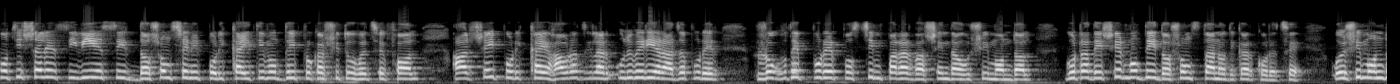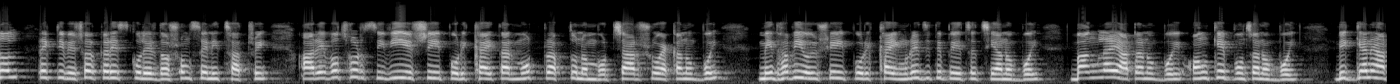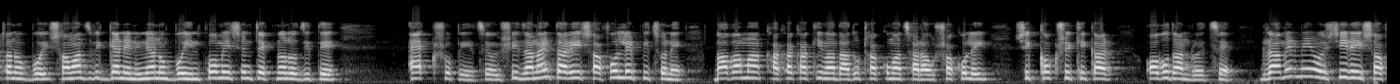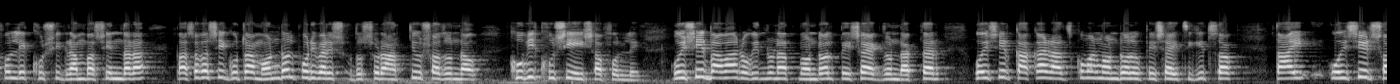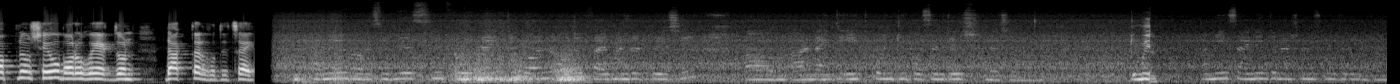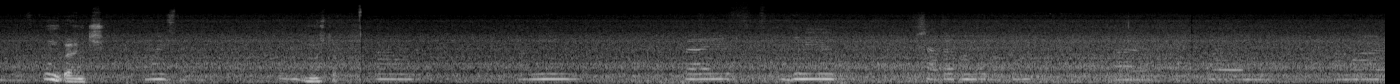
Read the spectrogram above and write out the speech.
পঁচিশ সালে সিবিএসইর দশম শ্রেণির পরীক্ষা ইতিমধ্যেই প্রকাশিত হয়েছে ফল। আর সেই পরীক্ষায় হাওড়া জেলার উলুবেড়িয়া, রাজাপুরের রঘুদেবপুরের পশ্চিম পাড়ার বাসিন্দা ঐশী মণ্ডল গোটা দেশের মধ্যেই দশম স্থান অধিকার করেছে। ঐশী মণ্ডল একটি বেসরকারি স্কুলের দশম শ্রেণির ছাত্রী। আর এবছর সিবিএসই পরীক্ষায় তার মোট প্রাপ্ত নম্বর চারশো একানব্বই। মেধাবী ঐশী পরীক্ষায় ইংরেজিতে পেয়েছে ছিয়ানব্বই, বাংলায় আটানব্বই, অঙ্কে পঁচানব্বই। বিজ্ঞানে আটানব্বই, সমাজবিজ্ঞানে নিরানব্বই ইনফরমেশন টেকনোলজিতে একশো পেয়েছে ঐশী জানাই। তার এই সাফল্যের পিছনে বাবা মা, কাকা কাকিমা, দাদু ঠাকুমা ছাড়াও সকলেই শিক্ষক, শিক্ষিকার অবদান রয়েছে। গ্রামের মেয়ে ঐশীর এই সাফল্যে খুশি গ্রাম বাসিন্দারা পাশাপাশি গোটা মণ্ডল পরিবারের সদস্যরা, আত্মীয় স্বজনরাও খুবই খুশি এই সাফল্যে। ঐশীর বাবা রবীন্দ্রনাথ মণ্ডল, পেশায় একজন ডাক্তার। ঐশীর কাকা রাজকুমার মণ্ডল ও পেশায় চিকিৎসক। তাই ঐশীর স্বপ্ন সেও বড় হয়ে একজন ডাক্তার হতে চায়। আমি CBSE four ninety one out of five hundred পেয়েছি। আর ninety eight point two percentage হয়েছে তুমি? আমি সাইন ইন্টারন্যাশনাল স্কুল থেকে কোন ব্রাঞ্চ মহেশতলা আমি প্রায় দিনে সাত আট ঘণ্টা করতাম আর আম, আমার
